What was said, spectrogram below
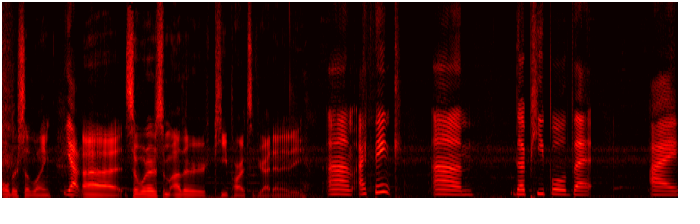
older sibling. Yep. Uh, so, what are some other key parts of your identity? Um, I think um, the people that I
